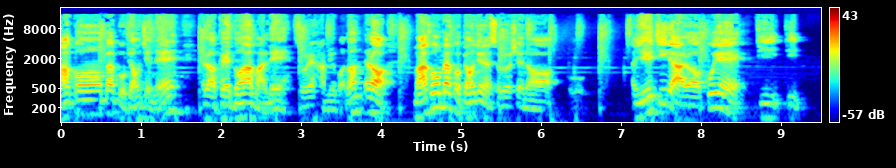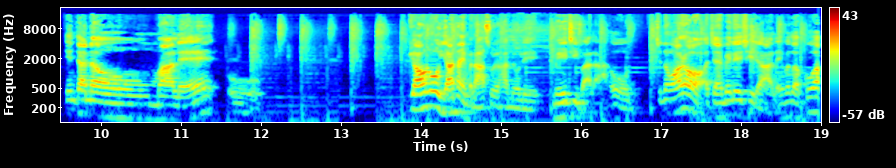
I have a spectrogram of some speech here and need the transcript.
Marcom ဘက်ကိုပြောင်းချင်တယ် အဲ့တော့ဘယ်သွားရမှာလဲဆိုတဲ့ဟာမျိုးပေါ့နော်အဲ့တော့ Marcom ဘက်ကိုပြောင်းချင်တယ်ဆိုလို့ရှိရင်တော့ဟိုအရေးကြီးတာတော့ကိုယ့်ရဲ့ဒီဒီ internal မှာလည်းဟိုပြောင်းလို့ရနိုင်မလားဆိုတဲ့ဟာမျိုးလေးမေးကြည့်ပါလားဟိုကျွန်တော်ကတော့အကြံပေးလေးရှိတာလေဘာလို့ကိုက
